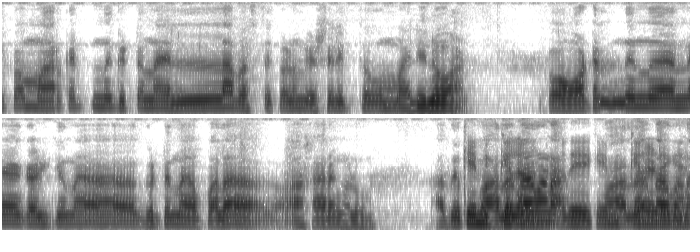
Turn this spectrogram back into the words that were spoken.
ഇപ്പം മാർക്കറ്റിൽ നിന്ന് കിട്ടുന്ന എല്ലാ വസ്തുക്കളും വിഷലിപ്തവും മലിനവുമാണ്. ഇപ്പോൾ ഹോട്ടലിൽ നിന്ന് തന്നെ കഴിക്കുന്ന കിട്ടുന്ന പല ആഹാരങ്ങളും അത് പലതവണ പലതവണ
